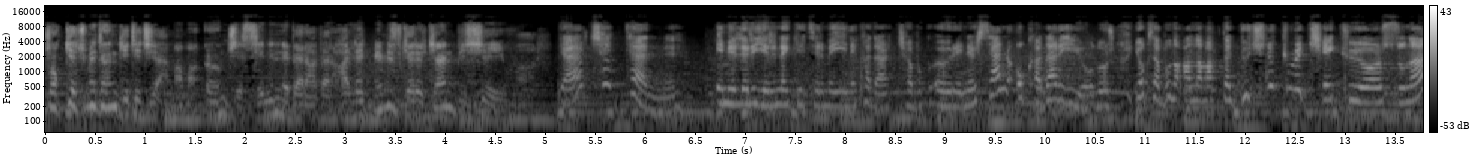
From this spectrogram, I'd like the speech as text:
Çok geçmeden gideceğim ama önce seninle beraber halletmemiz gereken bir şey var. Gerçekten mi? Emirleri yerine getirmeyi ne kadar çabuk öğrenirsen o kadar iyi olur. Yoksa bunu anlamakta güçlük mü çekiyorsun ha?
